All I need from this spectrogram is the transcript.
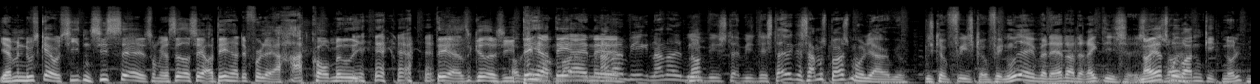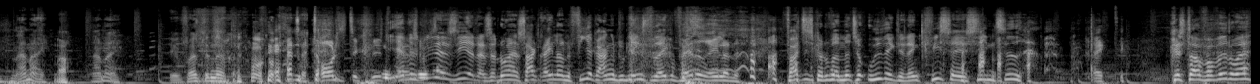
Jamen, nu skal jeg jo sige den sidste serie, som jeg sidder og ser, og det her, det følger jeg hardcore med i. det er jeg altså ked af at sige. Okay, det her, det er en... Nej, nej, øh, vi, er ikke- nej, nej, vi, vi, vi, det er stadigvæk det samme spørgsmål, Jacob, jo. Vi skal, vi skal jo finde ud af, hvad det er, der er det rigtige. Nå, jeg troede bare, den gik 0. Nej, nej. Nå. Nej, nej. Det er jo først den der... Det er den dårligste quiz. Jeg vil skulle til at sige, at altså, nu har jeg sagt reglerne fire gange, du er den eneste, der ikke har fattet reglerne. Faktisk har du været med til at udvikle den quiz i sin tid. Rigtigt. Christoffer, ved du hvad?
